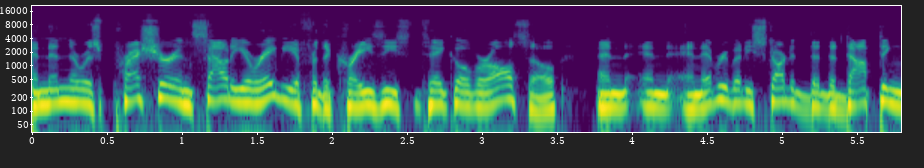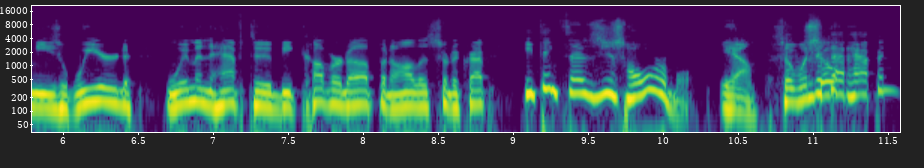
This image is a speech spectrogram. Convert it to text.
and then there was pressure in Saudi Arabia for the crazies to take over also, and and and everybody started adopting these weird women have to be covered up and all this sort of crap. He thinks that's just horrible. Yeah. So when did that happen?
